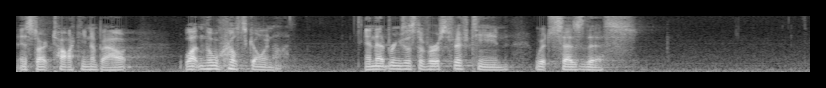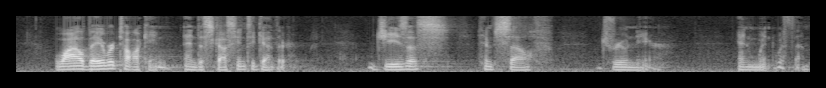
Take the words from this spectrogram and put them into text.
and start talking about what in the world's going on. And that brings us to verse 15, which says this While they were talking and discussing together, Jesus himself drew near and went with them.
